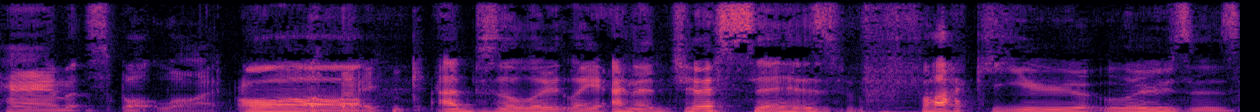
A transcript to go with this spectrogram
ham at Spotlight. Oh, Like- absolutely, and it just says "fuck you, losers,"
